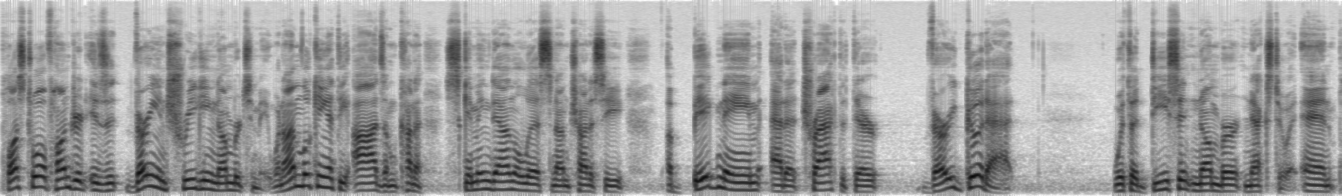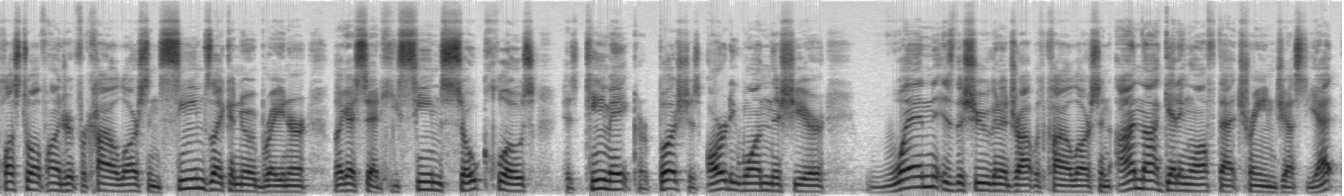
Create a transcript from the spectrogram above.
plus 1200 is a very intriguing number to me. When I'm looking at the odds, I'm kind of skimming down the list and I'm trying to see a big name at a track that they're very good at with a decent number next to it. And plus 1200 for Kyle Larson seems like a no brainer. Like I said, he seems so close his teammate, Kurt Busch, has already won this year. When is the shoe going to drop with Kyle Larson? I'm not getting off that train just yet.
